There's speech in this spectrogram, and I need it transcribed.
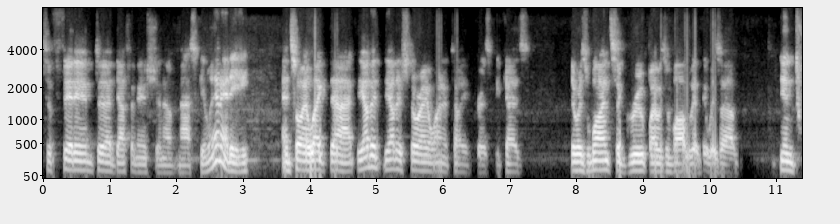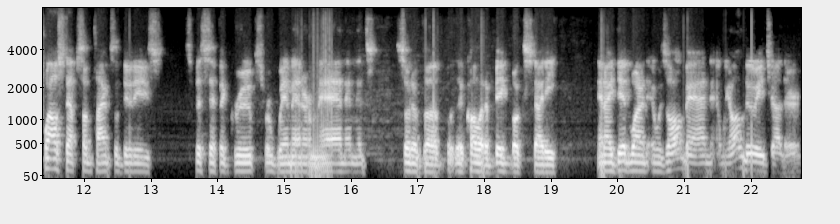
to fit into a definition of masculinity. And so I like that. The other the other story I want to tell you, Chris, because there was once a group I was involved with. It was a uh, in 12 steps. Sometimes they'll do these specific groups for women or men, and it's sort of a, they call it a big book study. And I did one. It was all men, and we all knew each other,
